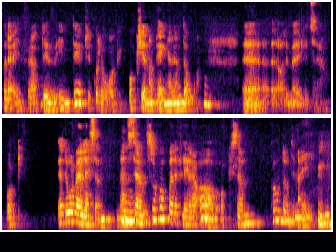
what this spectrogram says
på dig för att du inte är psykolog och tjänar pengar ändå? Mm. Eh, ja, det är möjligt, så. Och ett år var jag ledsen, men Mm. sen så hoppade flera av och sen kom de till mig Mm.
